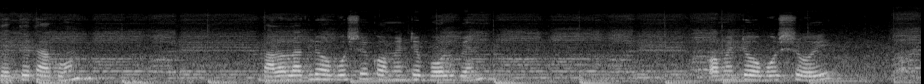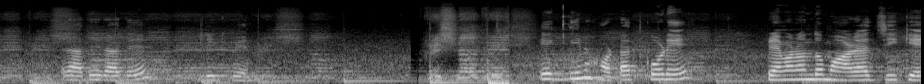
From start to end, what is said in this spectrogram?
দেখতে থাকুন। ভালো লাগলে অবশ্যই কমেন্টে বলবেন। কমেন্টে অবশ্যই রাধে রাধে লিখবেন। একদিন হঠাৎ করে প্রেমানন্দ মহারাজজিকে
